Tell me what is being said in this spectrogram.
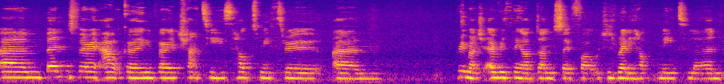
Um, Ben's very outgoing, very chatty. He's helped me through um, pretty much everything I've done so far, which has really helped me to learn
